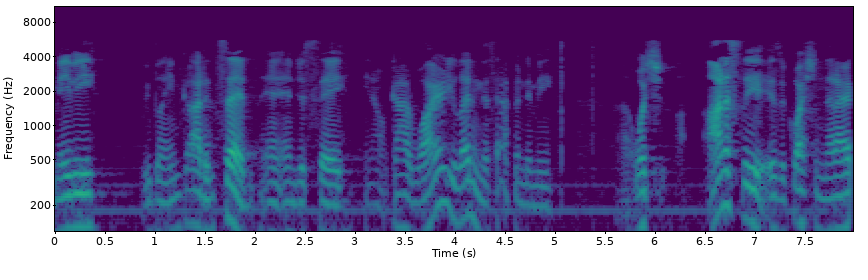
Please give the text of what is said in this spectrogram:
maybe we blame God instead and, and just say, you know, God, why are you letting this happen to me? Uh, which honestly is a question that I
